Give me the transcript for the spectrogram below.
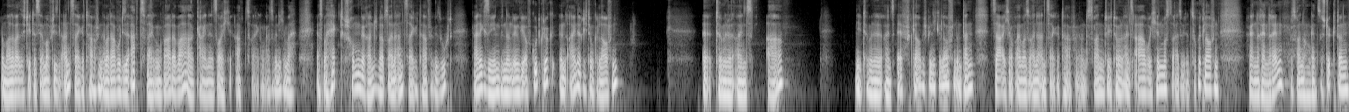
normalerweise steht das ja immer auf diesen Anzeigetafeln, aber da, wo diese Abzweigung war, da war keine solche Abzweigung. Also bin ich immer erstmal hektisch rumgerannt und habe so eine Anzeigetafel gesucht, keine gesehen, bin dann irgendwie auf gut Glück in eine Richtung gelaufen äh, Terminal 1a, nee, Terminal 1f, glaube ich, bin ich gelaufen. Und dann sah ich auf einmal so eine Anzeigetafel. Und es war natürlich Terminal 1a, wo ich hin musste, also wieder zurücklaufen, rennen, rennen, rennen, das war noch ein ganzes Stück dann.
